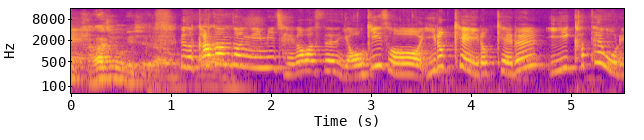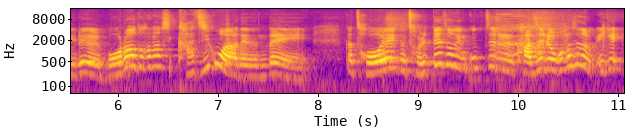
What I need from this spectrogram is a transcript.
예. 다 가지고 계시더라고요. 그래서 까단장님이 제가 봤을 때는 여기서 이렇게 이렇게를 이 카테고리를 뭐라도 하나씩 가지고 와야 되는데 그러니까 저의 그 절대적인 꼭지를 가지려고 하시다 이게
